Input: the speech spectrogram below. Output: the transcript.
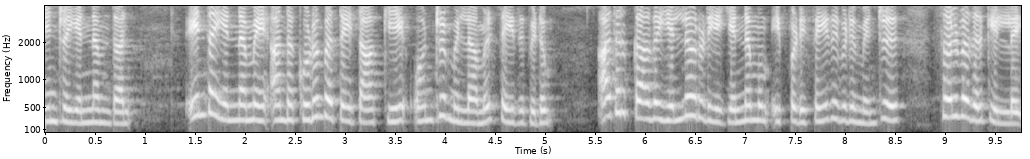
என்ற எண்ணம்தான். இந்த எண்ணமே அந்த குடும்பத்தை தாக்கி ஒன்றுமில்லாமல் செய்துவிடும். அதற்காக எல்லோருடைய எண்ணமும் இப்படி செய்துவிடும் என்று சொல்வதற்கு இல்லை.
